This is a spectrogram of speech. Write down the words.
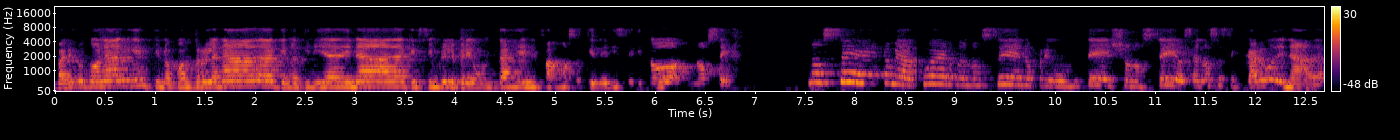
parejo con alguien que no controla nada, que no tiene idea de nada, que siempre le preguntas, el famoso que le dice que todo, no sé. No sé, no me acuerdo, no sé, no pregunté, yo no sé, o sea, no se hace cargo de nada.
